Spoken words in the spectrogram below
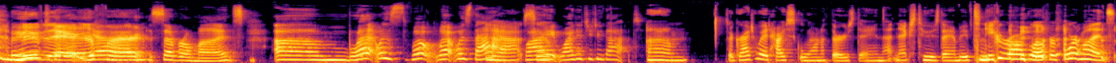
of moved, Moved there, there, yeah. for several months. Um, what was what what was that? Yeah, why so- why did you do that? Um, so I graduated high school on a Thursday, and that next Tuesday I moved to Nicaragua for four months.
